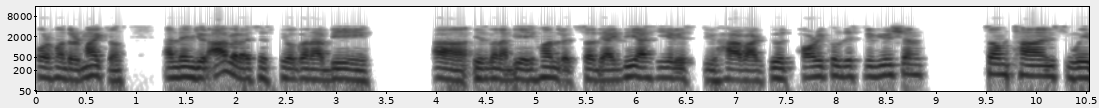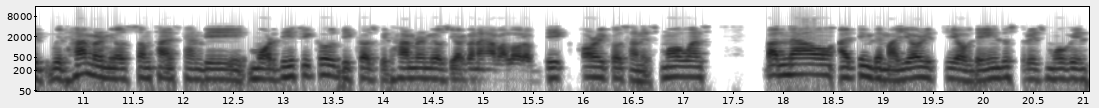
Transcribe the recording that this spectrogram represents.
400 microns and then your average is still gonna be uh, is gonna be 800. So the idea here is to have a good particle distribution. Sometimes with with hammer mills, sometimes can be more difficult because with hammer mills you're gonna have a lot of big particles and small ones. But now I think the majority of the industry is moving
